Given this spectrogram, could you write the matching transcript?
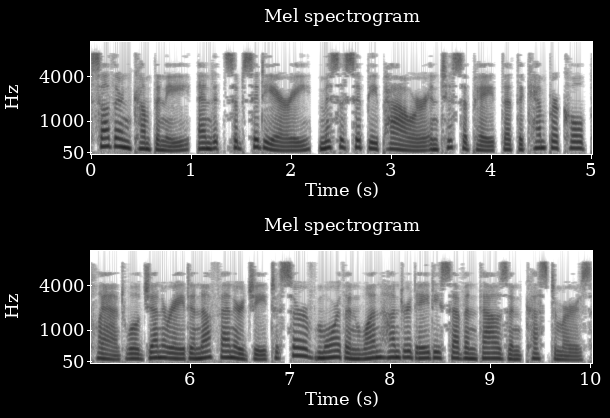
Southern Company, and its subsidiary, Mississippi Power anticipate that the Kemper coal plant will generate enough energy to serve more than 187,000 customers.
